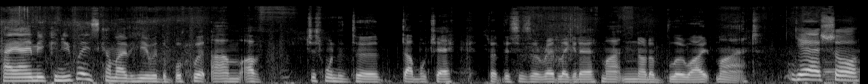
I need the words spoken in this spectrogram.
Hey Amy, can you please come over here with the booklet? Um, I've just wanted to double check that this is a red-legged earth mite and not a blue oat mite. Yeah, sure.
